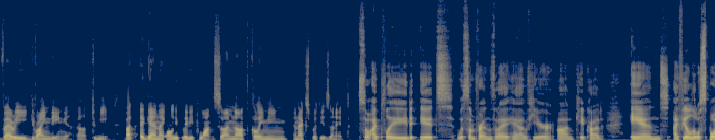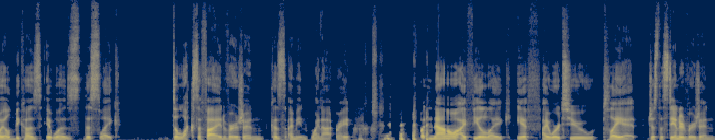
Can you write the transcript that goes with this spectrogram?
very grinding uh, to me. But again, I only played it once, so I'm not claiming an expertise on it. So I played it with some friends that I have here on Cape Cod, and I feel a little spoiled because it was this like deluxeified version. Because I mean, why not, right? but now I feel like if I were to play it just the standard version,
